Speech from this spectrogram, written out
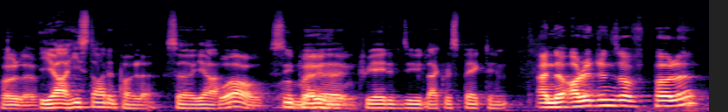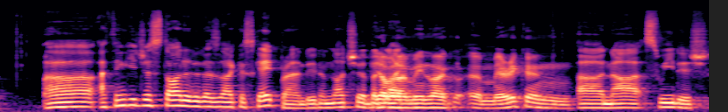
Polar? Yeah, he started Polar, so yeah, Wow, super amazing. creative dude. Like respect him. And the origins of Polar? Uh, I think he just started it as like a skate brand, dude. I'm not sure, but yeah, like. but I mean like American. uh, nah, Swedish,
